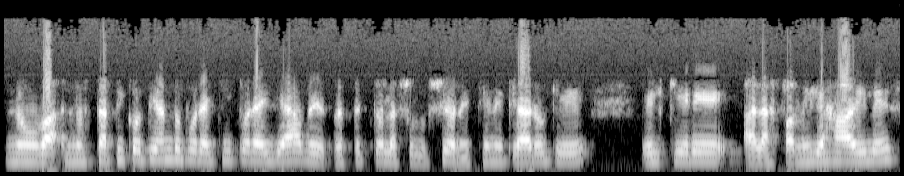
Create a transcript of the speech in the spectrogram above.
no, va, no está picoteando por aquí y por allá de, respecto a las soluciones. Tiene claro que él quiere a las familias hábiles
